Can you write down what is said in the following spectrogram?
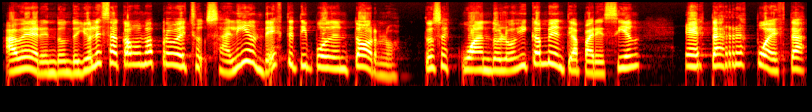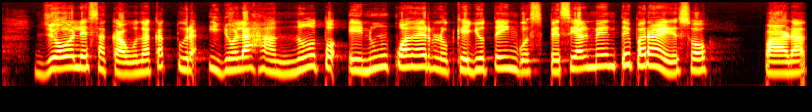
a ver, en donde yo le sacaba más provecho, salían de este tipo de entornos. Entonces, cuando lógicamente aparecían estas respuestas, yo le sacaba una captura y yo las anoto en un cuaderno que yo tengo especialmente para eso para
